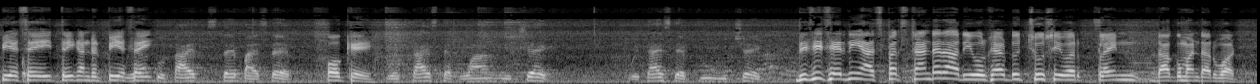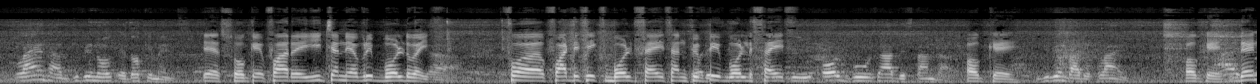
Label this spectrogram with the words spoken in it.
psi 300 We psi have to tight step by step. okay We tie step one, we check We tie step two, we check. This is any as per standard or you have to choose your client document or what? Client has given us a document. Yes, okay. For each and every bolt wise. Yeah. For 46 bolt size and 50 bolt size. See, all bolts are the standard Okay. given by the client. Okay. Then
